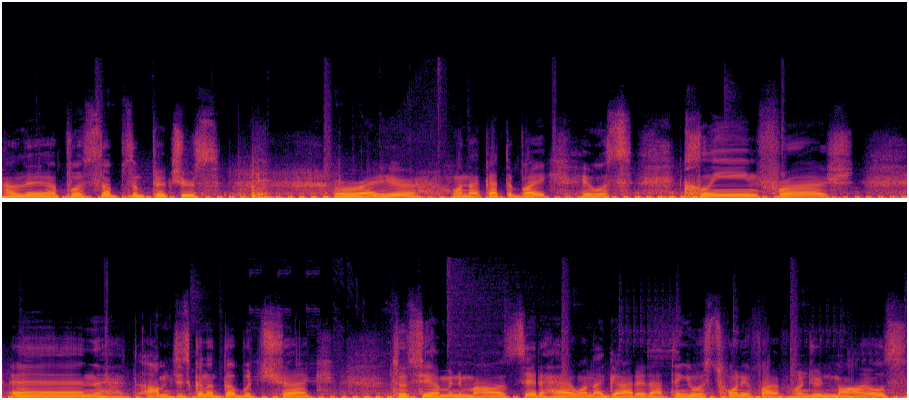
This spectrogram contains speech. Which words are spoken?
I, I post up some pictures right here. When i got the bike it was clean fresh and i'm just gonna double check to see how many miles it had when i got it. I think it was 2500 miles.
